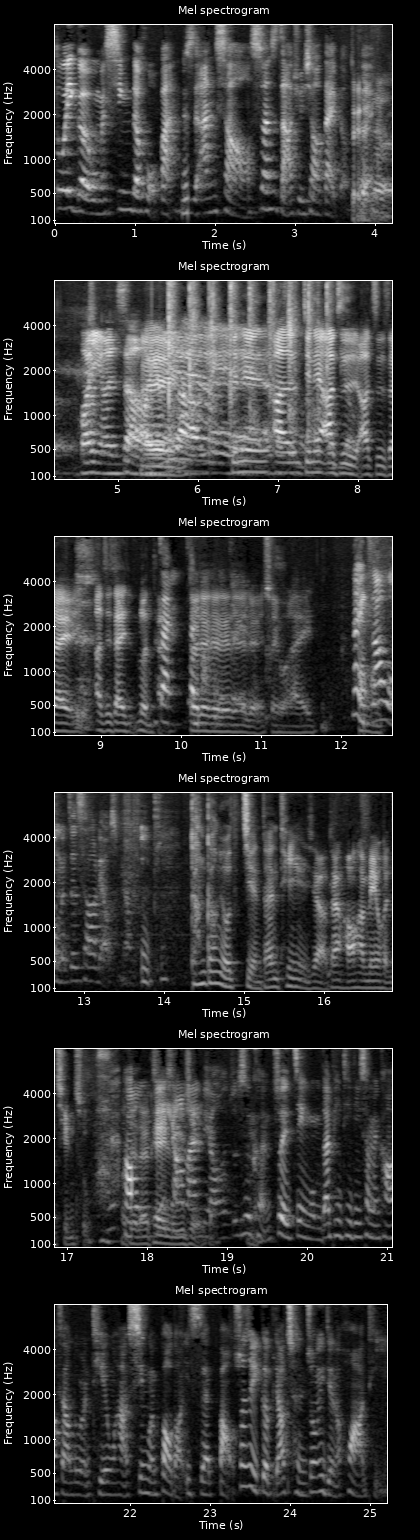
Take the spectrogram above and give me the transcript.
多一个我们新的伙伴，就是安少，算是杂学校代表。对，欢迎安少。欢迎安少。今天阿今天阿志阿志在阿志在论坛，在对对对对对对，所以我来。那你知道我们这次要聊什么样的议题？刚刚有简单听一下，但好像还没有很清楚。我觉得可以理解一下。就是可能最近我们在 PTT 上面看到非常多人贴文，还有新闻报道一直在报，算是一个比较沉重一点的话题。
